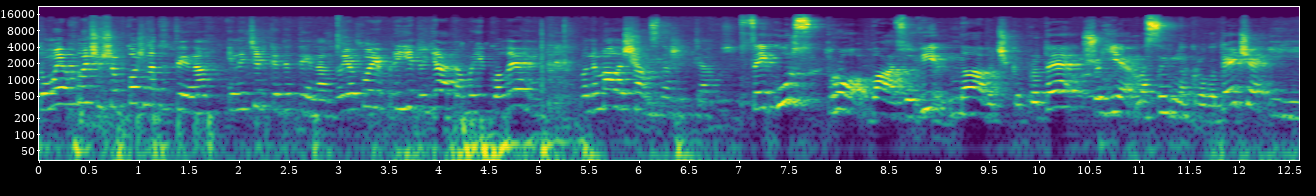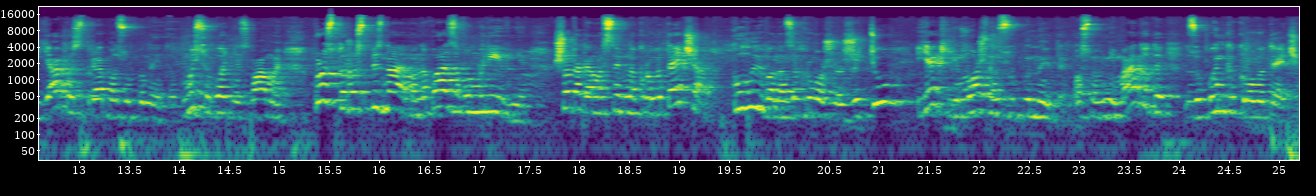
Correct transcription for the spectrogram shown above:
Тому я хочу, щоб кожна дитина, і не тільки дитина, до якої приїду я та мої колеги, вони мали шанс на життя. Цей курс про базові навички, про те, що є масивна кровотеча і її якось треба зупинити. От ми сьогодні з вами просто розпізнаємо на базовому рівні, що таке масивна кровотеча, коли вона загрожує життю і як її можна зупинити. Основні методи зупинки кровотечі.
